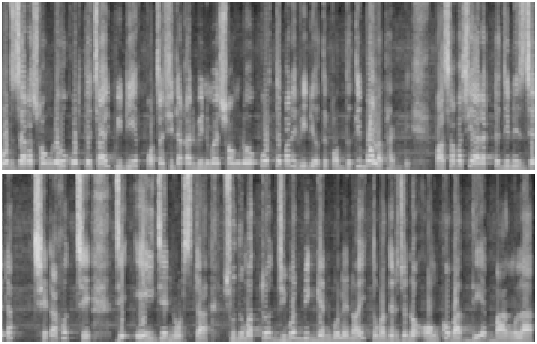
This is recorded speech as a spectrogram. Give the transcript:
নোটস যারা সংগ্রহ করতে চায় পিডিএফ পঁচাশি টাকার বিনিময়ে সংগ্রহ করতে পারে ভিডিওতে পদ্ধতি বলা থাকবে। পাশাপাশি আর একটা জিনিস যেটা সেটা হচ্ছে যে এই যে নোটসটা শুধুমাত্র জীবনবিজ্ঞান বলে নয়, তোমাদের জন্য অঙ্ক বাদ দিয়ে বাংলা,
